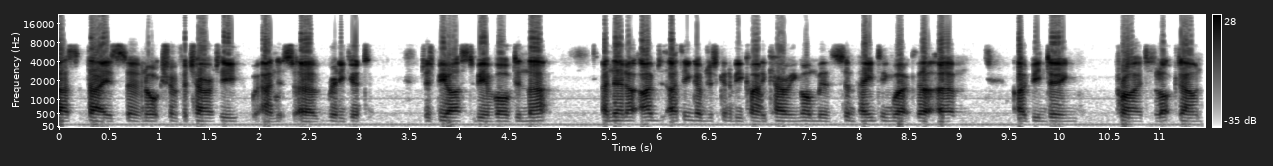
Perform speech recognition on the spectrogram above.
that's that is an auction for charity, and it's uh, really good to just be asked to be involved in that. And then I, I'm, I think I'm just going to be kind of carrying on with some painting work that um, I've been doing prior to lockdown.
